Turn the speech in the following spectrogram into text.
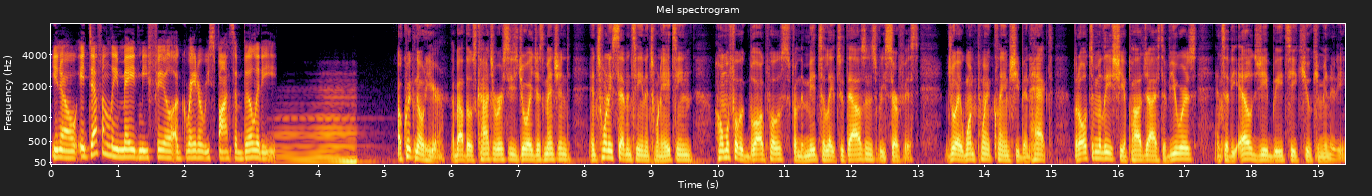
you know, it definitely made me feel a greater responsibility. A quick note here about those controversies Joy just mentioned. In 2017 and 2018, homophobic blog posts from the mid to late 2000s resurfaced. Joy at one point claimed she'd been hacked, but ultimately she apologized to viewers and to the LGBTQ community.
